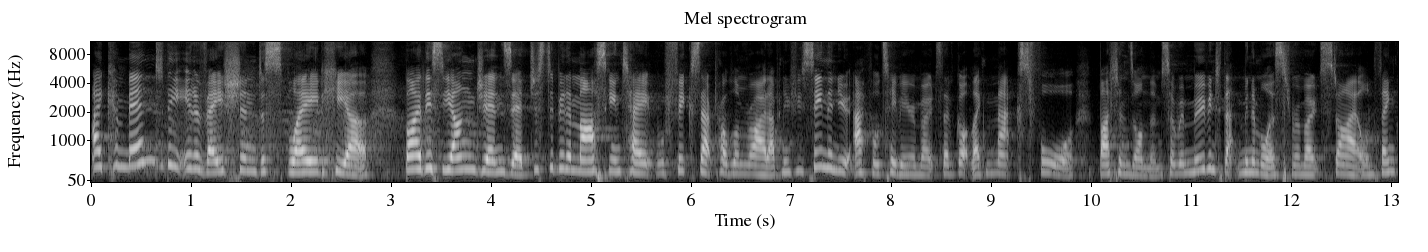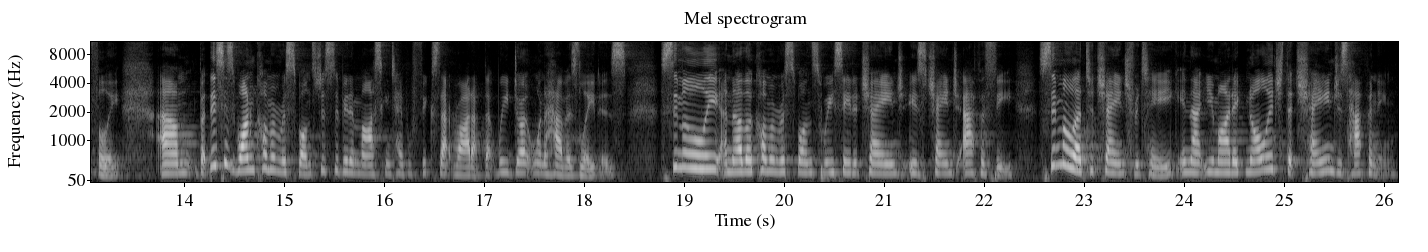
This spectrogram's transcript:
I commend the innovation displayed here by this young Gen Z. Just a bit of masking tape will fix that problem right up. And if you've seen the new Apple TV remotes, they've got like max four buttons on them. So we're moving to that minimalist remote style, thankfully. Um, but this is one common response, just a bit of masking tape will fix that right up, that we don't want to have as leaders. Similarly, another common response we see to change is change apathy. Similar to change fatigue, in that you might acknowledge that change is happening,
